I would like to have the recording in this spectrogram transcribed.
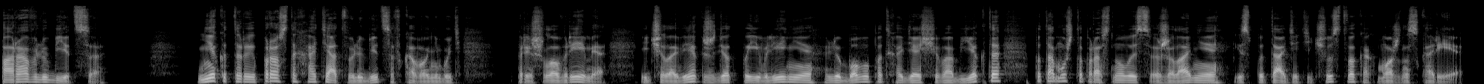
Пора влюбиться. Некоторые просто хотят влюбиться в кого-нибудь. Пришло время, и человек ждет появления любого подходящего объекта, потому что проснулось желание испытать эти чувства как можно скорее.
